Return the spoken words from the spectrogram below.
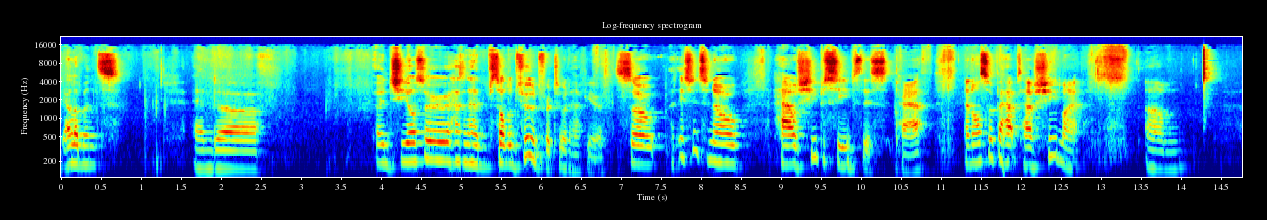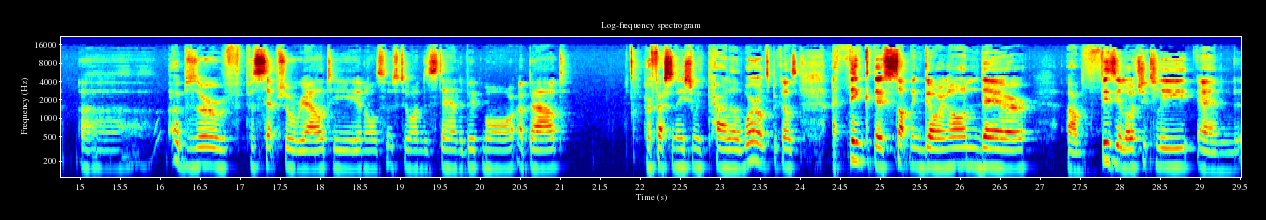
the elements, and uh, and she also hasn't had solid food for two and a half years. So it's interesting to know how she perceives this path, and also perhaps how she might um, uh, observe perceptual reality and also to understand a bit more about her fascination with parallel worlds because I think there's something going on there um, physiologically and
